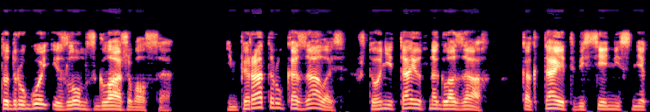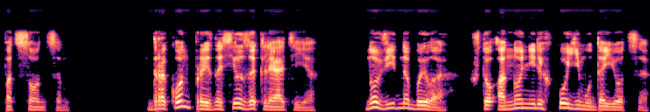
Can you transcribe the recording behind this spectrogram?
то другой излом сглаживался. Императору казалось, что они тают на глазах, как тает весенний снег под солнцем. Дракон произносил заклятие, но видно было, что оно нелегко ему дается.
